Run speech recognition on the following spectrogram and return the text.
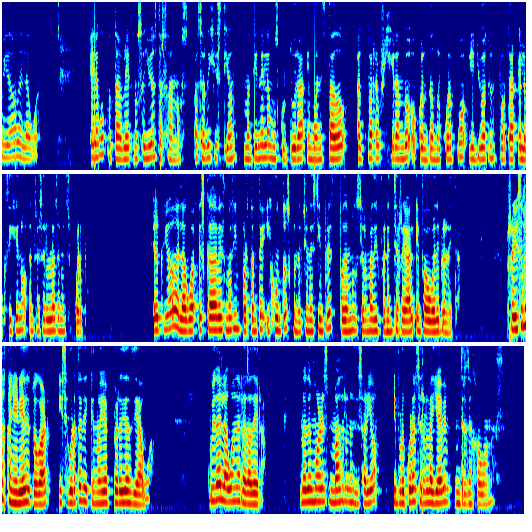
Cuidado del agua. El agua potable nos ayuda a estar sanos, hacer digestión, mantiene la musculatura en buen estado, actúa refrigerando o calentando el cuerpo y ayuda a transportar el oxígeno entre células de nuestro cuerpo. El cuidado del agua es cada vez más importante y juntos, con acciones simples, podemos hacer una diferencia real en favor del planeta. Revisa las cañerías de tu hogar y asegúrate de que no haya pérdidas de agua. Cuida el agua en la regadera. No demores más de lo necesario y procura cerrar la llave mientras enjabonas.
